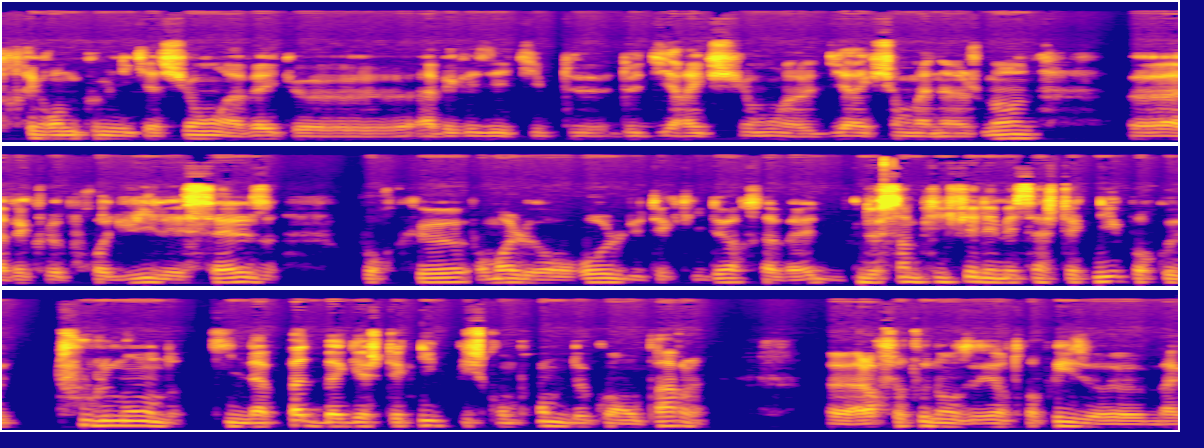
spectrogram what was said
très grande communication avec euh, avec les équipes de, de direction, euh, direction management, euh, avec le produit, les sales, pour que, pour moi, le rôle du tech leader, ça va être de simplifier les messages techniques pour que tout le monde qui n'a pas de bagage technique puisse comprendre de quoi on parle. Euh, alors surtout dans des entreprises euh, bah,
